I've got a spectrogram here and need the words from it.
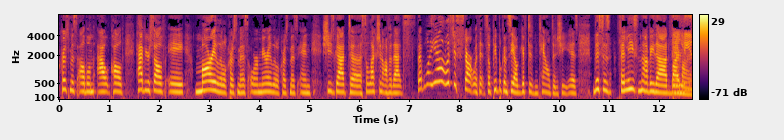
Christmas album out called "Have Yourself a Mari Little Christmas" or "Merry Little Christmas," and she's got a selection off of that. That well, yeah, let's just start with it so people can see how gifted and talented she is. This is "Feliz Navidad" by Mari.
